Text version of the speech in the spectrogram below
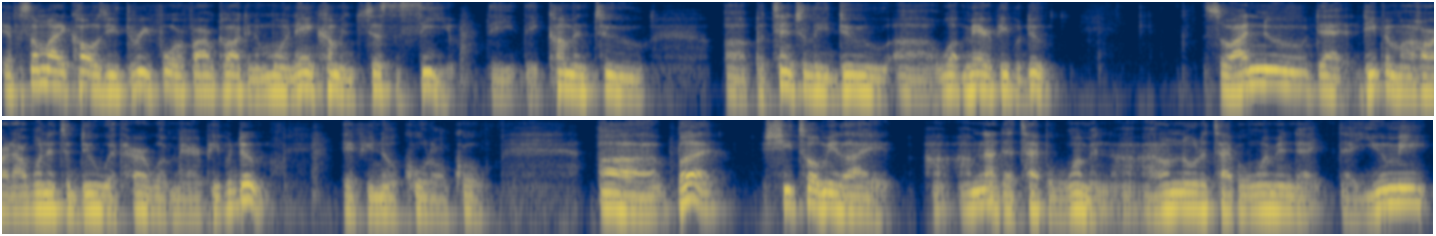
if somebody calls you three, four, or five o'clock in the morning, they ain't coming just to see you. They they coming to uh, potentially do uh, what married people do. So I knew that deep in my heart, I wanted to do with her what married people do, if you know, quote unquote. Uh, but she told me like, I'm not that type of woman. I don't know the type of woman that that you meet,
